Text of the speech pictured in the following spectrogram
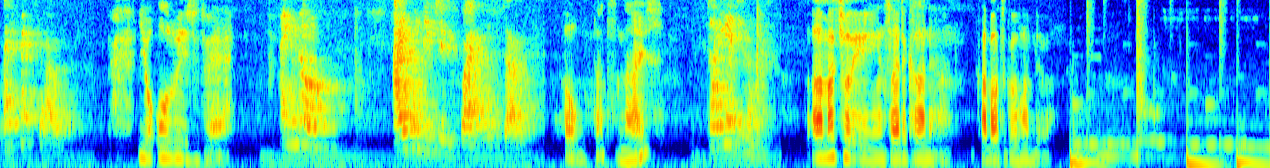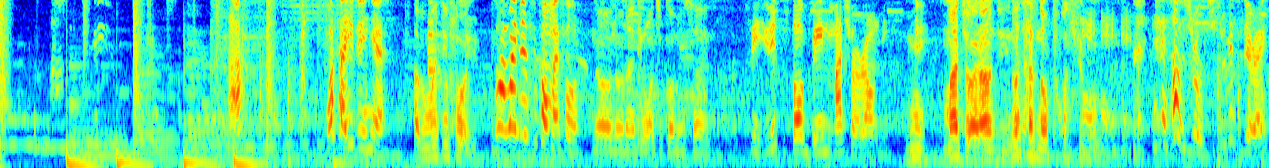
My friend's house. You're always there. I know. I even lived here before I moved out. Oh, that's nice. So are you at dinner? I'm actually inside the car now. About to go home though. Huh? What are you doing here? I've been waiting for you. Why, why didn't you call my phone? No, no, no. I didn't want to come inside. See, you need to stop being macho around me. Me, macho around you. You know that's not possible. How is Rose? She's leaving today, right?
